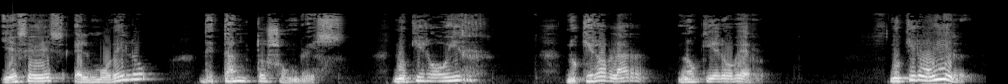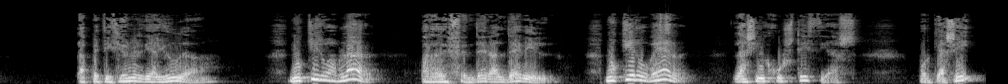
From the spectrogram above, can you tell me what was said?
Y ese es el modelo de tantos hombres. No quiero oír, no quiero hablar, no quiero ver. No quiero oír las peticiones de ayuda. No quiero hablar para defender al débil. No quiero ver las injusticias, porque así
